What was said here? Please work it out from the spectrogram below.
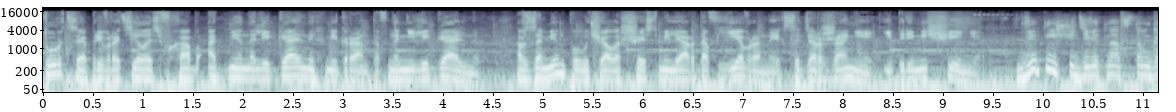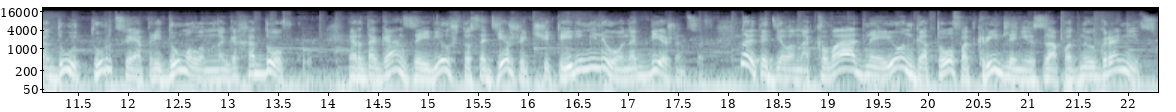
Турция превратилась в хаб обмена легальных мигрантов на нелегальных, а взамен получала 6 миллиардов евро на их содержание и перемещение. В 2019 году Турция придумала многоходовку. Эрдоган заявил, что содержит 4 миллиона беженцев, но это дело накладное, и он готов открыть для них западную границу.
